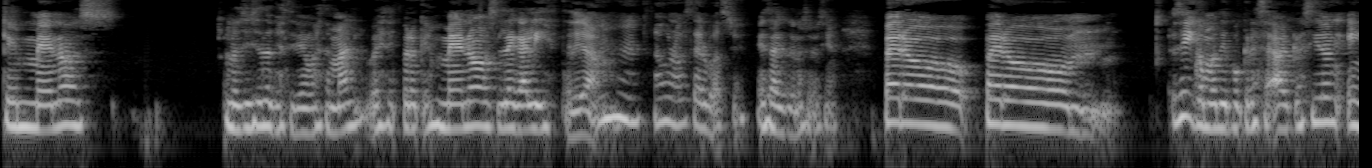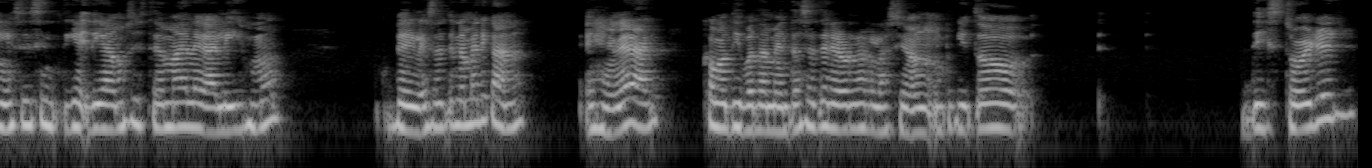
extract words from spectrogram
que es menos no estoy diciendo que esté bien o esté mal, pero que es menos legalista, digamos. Es una observación. Exacto, una observación. Pero, pero, mm, sí, como tipo crece, haber crecido en, ese, digamos, sistema de legalismo de la iglesia latinoamericana, en general, como tipo también te hace tener una relación un poquito distorted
